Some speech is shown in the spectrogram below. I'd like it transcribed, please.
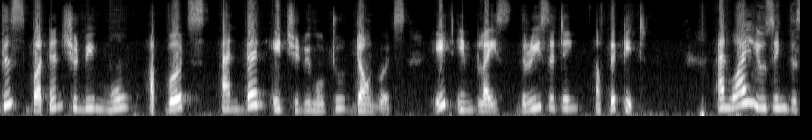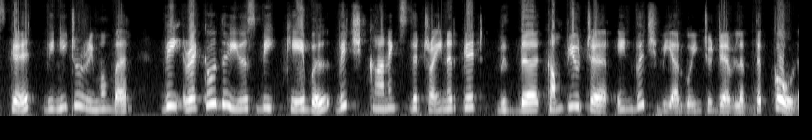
this button should be moved upwards and then it should be moved to downwards. It implies the resetting of the kit. And while using this kit, we need to remember we record the USB cable which connects the trainer kit with the computer in which we are going to develop the code.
